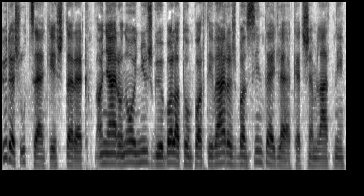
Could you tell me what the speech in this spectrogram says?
Üres utcánk és terek. A nyáron oly nyüzsgő Balatonparti városban szinte egy lelket sem látni.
